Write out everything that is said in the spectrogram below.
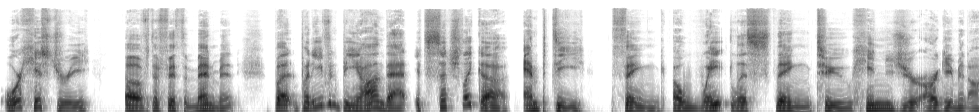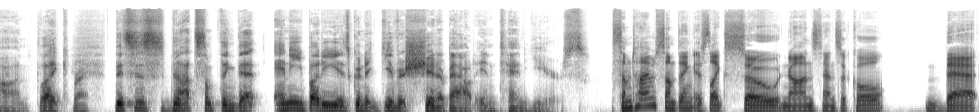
or history of the Fifth Amendment. But but even beyond that, it's such like a empty thing, a weightless thing to hinge your argument on. Like Right. this is not something that anybody is going to give a shit about in 10 years. Sometimes something is like so nonsensical that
